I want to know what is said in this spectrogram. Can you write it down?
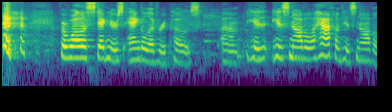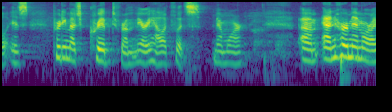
for Wallace Stegner's Angle of Repose. Um, his, his novel, half of his novel, is pretty much cribbed from Mary Hallock Foote's memoir. Um, and her memoir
